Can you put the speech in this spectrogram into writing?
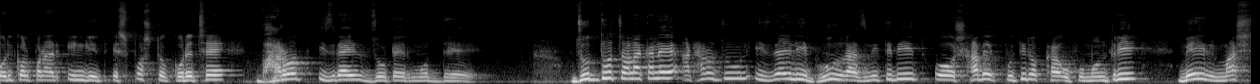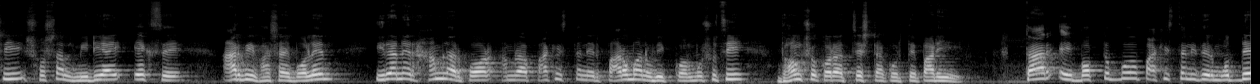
পরিকল্পনার ইঙ্গিত স্পষ্ট করেছে ভারত ইসরায়েল জোটের মধ্যে। যুদ্ধ চলাকালে আঠারো জুন ইসরায়েলি ভূ রাজনীতিবিদ ও সাবেক প্রতিরক্ষা উপমন্ত্রী মেইর মাসি সোশ্যাল মিডিয়ায় এক্সে আরবি ভাষায় বলেন ইরানের হামলার পর আমরা পাকিস্তানের পারমাণবিক কর্মসূচি ধ্বংস করার চেষ্টা করতে পারি। তার এই বক্তব্য পাকিস্তানিদের মধ্যে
